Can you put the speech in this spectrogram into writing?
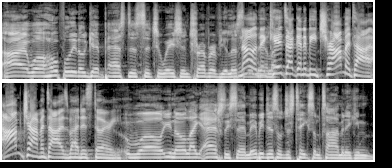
All right. Well, hopefully they'll get past this situation. Trevor, if you're listening, No, the man, like- kids are going to be traumatized. I'm traumatized by this story. Well, you know, like Ashley said, maybe this will just take some time and they can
